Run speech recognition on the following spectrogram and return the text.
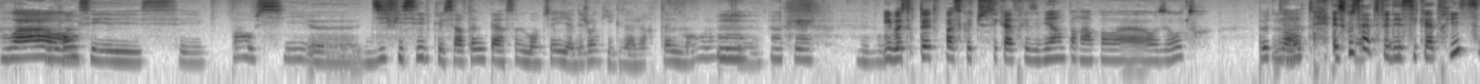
au point que c'est pas aussi euh, difficile que certaines personnes. Bon, tu sais, il y a des gens qui exagèrent tellement. Là, Mm, que- Ok. bon, Et c'est peut-être parce que tu cicatrises bien par rapport à- aux autres? Peut-être. Est-ce que ça te fait des cicatrices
